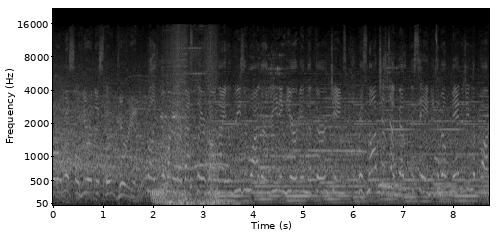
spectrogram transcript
for a whistle here in this third period. Well, he's been one of their best players all night. A reason why they're leading here in the third, James. It's not just about the save. It's about managing the puck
